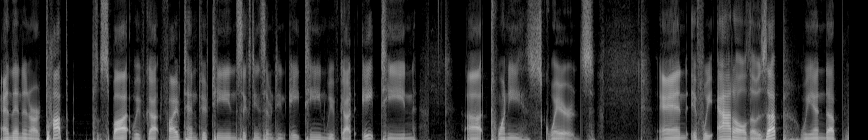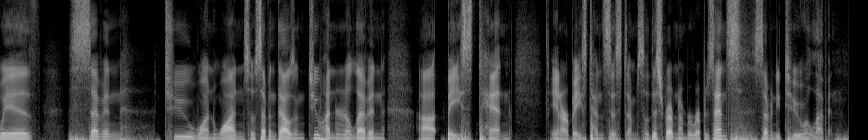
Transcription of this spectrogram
And then in our top spot, we've got 5, 10, 15, 16, 17, 18. We've got 18, uh, 20 squareds. And if we add all those up, we end up with 7, 211, so 7,211 uh, base 10 in our base 10 system. So this rep number represents 7211.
